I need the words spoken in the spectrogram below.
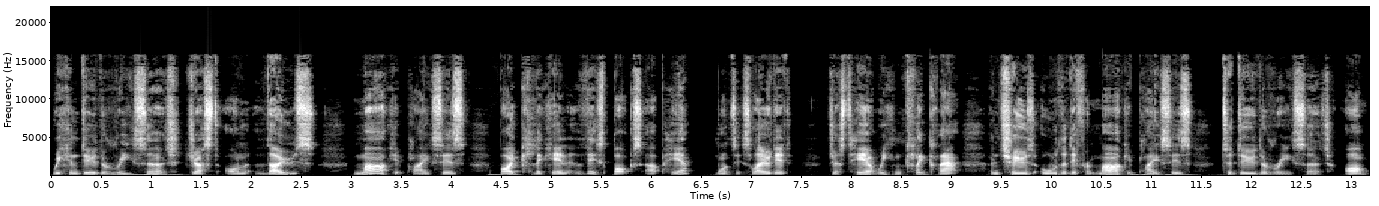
we can do the research just on those marketplaces by clicking this box up here. Once it's loaded, just here we can click that and choose all the different marketplaces to do the research on.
